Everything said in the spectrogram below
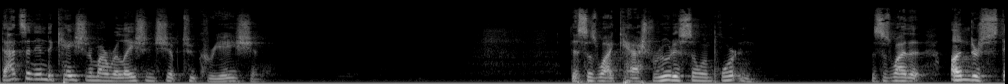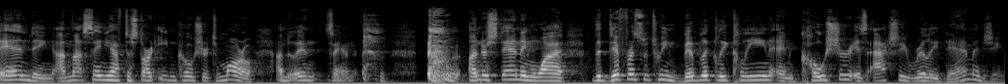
That's an indication of my relationship to creation. This is why kashrut is so important. This is why the understanding, I'm not saying you have to start eating kosher tomorrow. I'm saying understanding why the difference between biblically clean and kosher is actually really damaging.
